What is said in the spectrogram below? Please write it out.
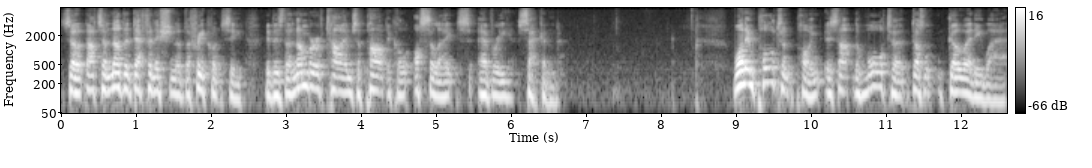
so that's another definition of the frequency. It is the number of times a particle oscillates every second. One important point is that the water doesn't go anywhere.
